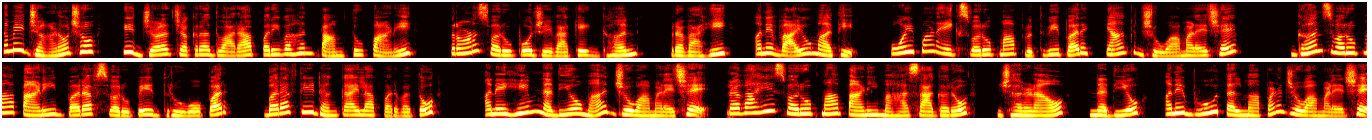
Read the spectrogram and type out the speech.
તમે જાણો છો કે જળચક્ર દ્વારા પરિવહન પામતું પાણી ત્રણ સ્વરૂપો જેવા કે ઘન, પ્રવાહી અને વાયુમાંથી કોઈ પણ એક સ્વરૂપમાં પૃથ્વી પર ક્યાંક જોવા મળે છે. ઘન સ્વરૂપમાં પાણી બરફ સ્વરૂપે ધ્રુવો પર, બરફથી ઢંકાયેલા પર્વતો અને હિમ નદીઓમાં જોવા મળે છે. પ્રવાહી સ્વરૂપમાં પાણી મહાસાગરો, ઝરણાઓ, નદીઓ અને ભૂતલમાં પણ જોવા મળે છે.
